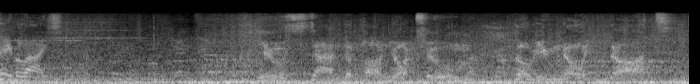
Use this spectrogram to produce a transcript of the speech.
Stabilize! You stand upon your tomb, though you know it not!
